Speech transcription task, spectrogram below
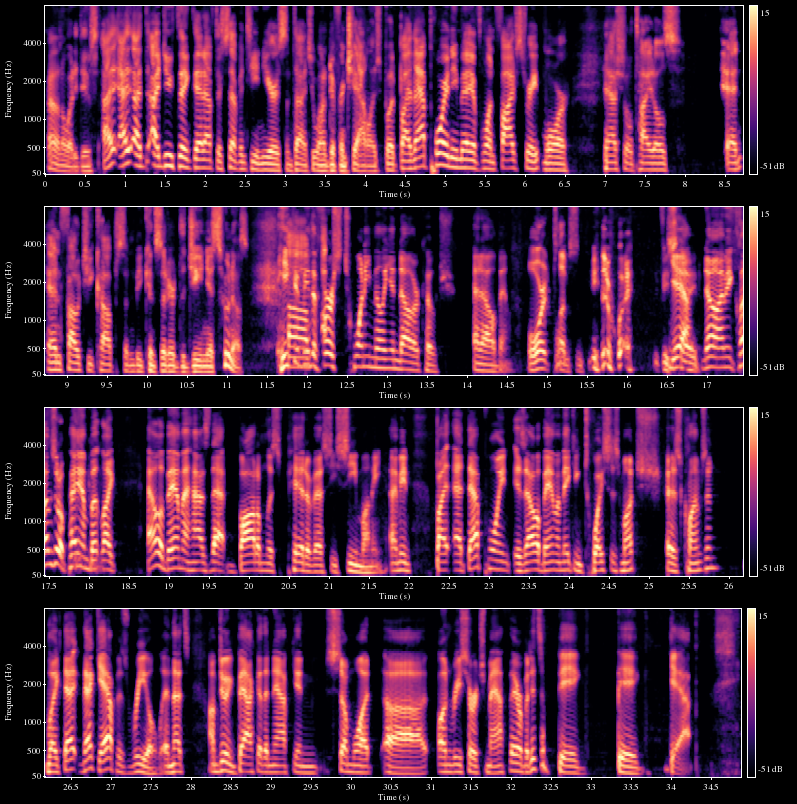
I don't know what he does. I, I I- I do think that after 17 years, sometimes you want a different challenge. But by that point, he may have won five straight more national titles and and Fauci Cups and be considered the genius. Who knows? He could be Um, the first twenty million dollar coach at Alabama. Or at Clemson. Either way. If he yeah, stayed. no, I mean Clemson will pay him, but like Alabama has that bottomless pit of SEC money. I mean, by at that point, is Alabama making twice as much as Clemson? Like that that gap is real, and that's I'm doing back of the napkin, somewhat uh, unresearched math there, but it's a big, big gap.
